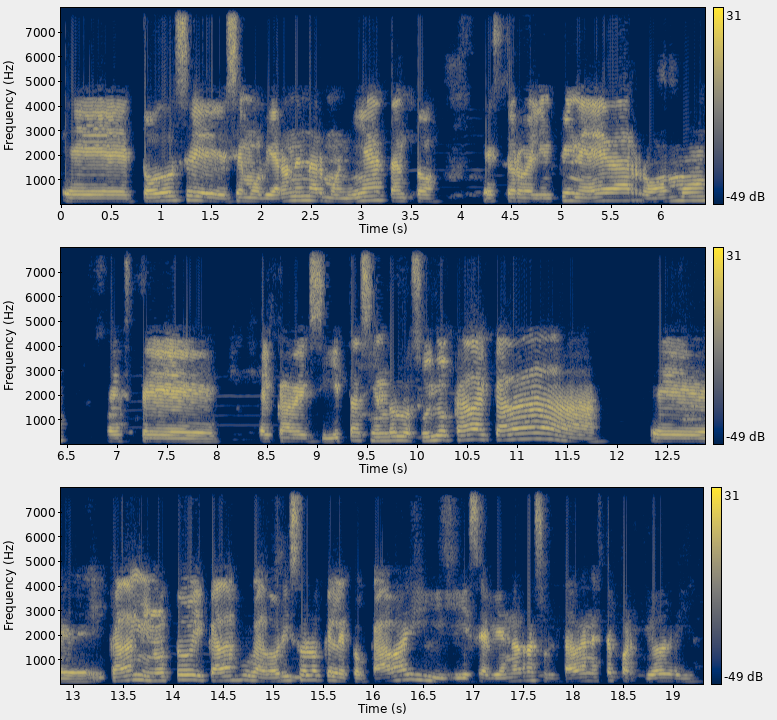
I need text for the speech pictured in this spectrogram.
eh, todos se, se, movieron en armonía, tanto este Orbelín Pineda, Romo, este el cabecita haciendo lo suyo, cada, cada, eh, cada minuto y cada jugador hizo lo que le tocaba y, se viene el resultado en este partido de ida.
